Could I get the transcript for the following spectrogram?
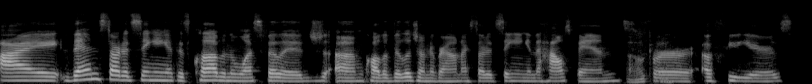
i then started singing at this club in the west village um, called the village underground i started singing in the house band Okay. for a few years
